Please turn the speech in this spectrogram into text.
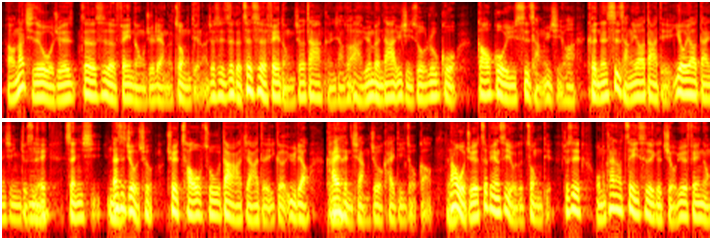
好，那其实我觉得这次的非农，我觉得两个重点了，就是这个这次的非农，就大家可能想说啊，原本大家预期说如果高过于市场预期的话，可能市场又要大跌，又要担心就是哎升息，但是就就却超出大家的一个预料，开很强就开低走高。那我觉得这边是有一个重点，就是我们看到这一次的一个九月非农，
